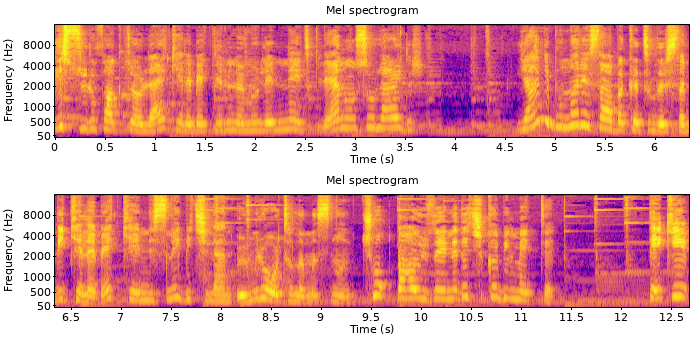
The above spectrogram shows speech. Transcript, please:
bir sürü faktörler kelebeklerin ömürlerini etkileyen unsurlardır. Yani bunlar hesaba katılırsa bir kelebek kendisine biçilen ömür ortalamasının çok daha üzerine de çıkabilmekte. Peki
